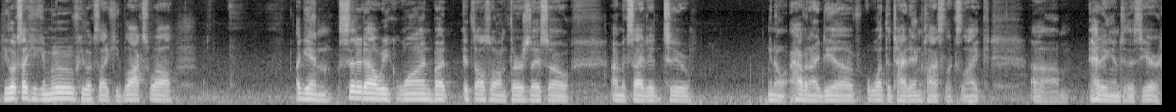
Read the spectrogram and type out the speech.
he looks like he can move. He looks like he blocks well. Again, Citadel week one, but it's also on Thursday, so I'm excited to, you know, have an idea of what the tight end class looks like um, heading into this year.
